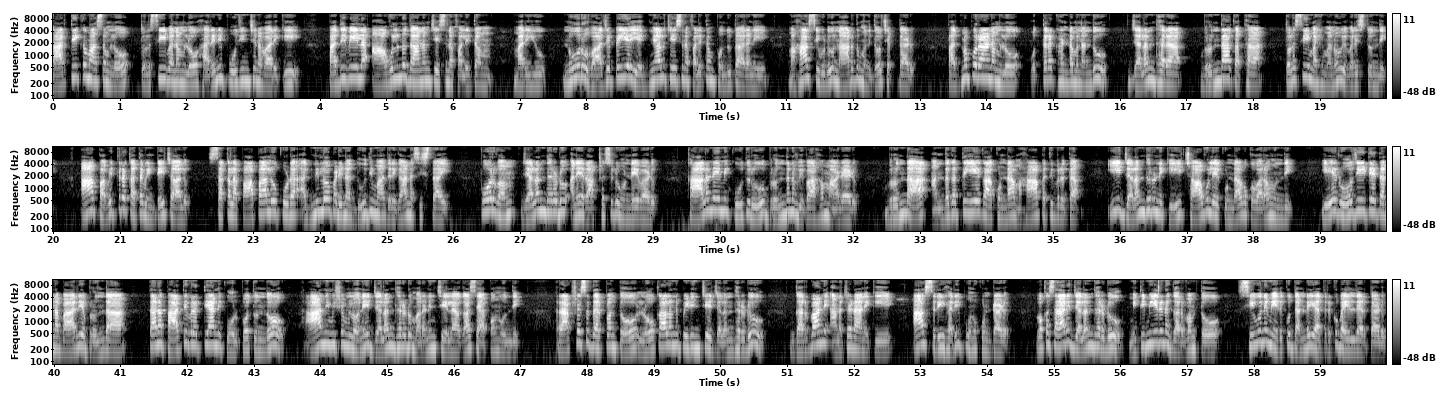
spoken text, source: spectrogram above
కార్తీక మాసంలో తులసీవనంలో హరిని పూజించిన వారికి పదివేల ఆవులను దానం చేసిన ఫలితం మరియు నూరు వాజపేయ యజ్ఞాలు చేసిన ఫలితం పొందుతారని మహాశివుడు నారదమునితో చెప్తాడు. పద్మపురాణంలో ఉత్తరఖండమునందు జలంధర బృందా కథ తులసీ మహిమను వివరిస్తుంది. ఆ పవిత్ర కథ వింటే చాలు. సకల పాపాలు కూడా అగ్నిలో పడిన దూది మాదిరిగా నశిస్తాయి. పూర్వం జలంధరుడు అనే రాక్షసుడు ఉండేవాడు. కాలనేమి కూతురు బృందను వివాహం ఆడాడు. బృంద అందగత్తయే కాకుండా మహాపతివ్రత. ఈ జలంధరునికి చావు లేకుండా ఒక వరం ఉంది. ఏ రోజైతే తన భార్య బృంద తన పాతివ్రత్యాన్ని కోల్పోతుందో ఆ నిమిషంలోనే జలంధరుడు మరణించేలాగా శాపం ఉంది. రాక్షస దర్పంతో లోకాలను పీడించే జలంధరుడు గర్వాన్ని అణచడానికి ఆ శ్రీహరి పూనుకుంటాడు. ఒకసారి జలంధరుడు మితిమీరిన గర్వంతో శివుని మీదకు దండయాత్రకు బయలుదేరతాడు.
